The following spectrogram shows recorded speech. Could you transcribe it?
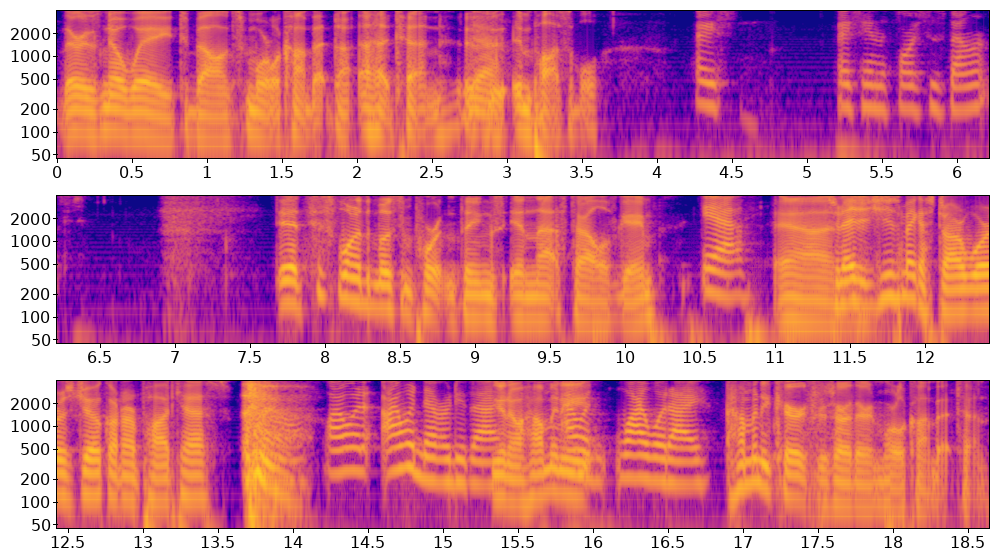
there is no way to balance Mortal Kombat uh, 10. It's Yeah. impossible. Are you, are you saying the force is balanced? It's just one of the most important things in that style of game. Yeah. And So, Nate, did you just make a Star Wars joke on our podcast? Why would I would never do that? You know, how many- I would, why would I? how many characters are there in Mortal Kombat 10?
